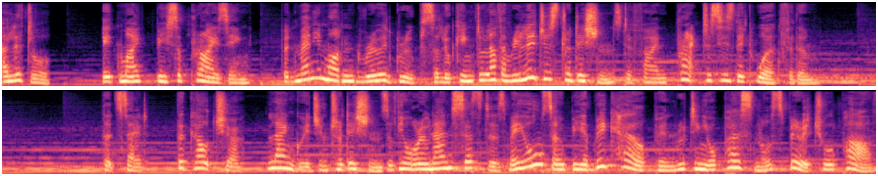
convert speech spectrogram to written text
A little. It might be surprising, but many modern Druid groups are looking to other religious traditions to find practices that work for them. That said, the culture, language and traditions of your own ancestors may also be a big help in rooting your personal spiritual path.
